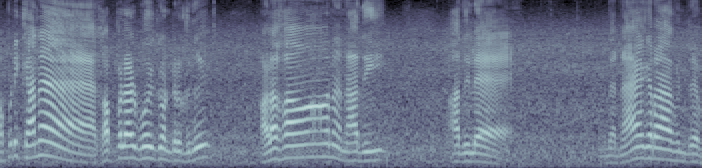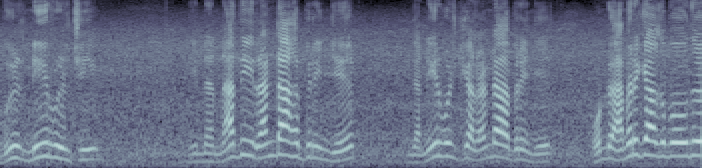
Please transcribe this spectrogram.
அப்படி கன கப்பலால் போய் கொண்டிருக்குது அழகான நதி. அதில் இந்த நாயகராவின்ற வீழ் நீர்வீழ்ச்சி. இந்த நதி ரெண்டாக பிரிஞ்சு இந்த நீர்வீழ்ச்சிகள் ரெண்டாக பிரிஞ்சு ஒன்று அமெரிக்காவுக்கு போகுது.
